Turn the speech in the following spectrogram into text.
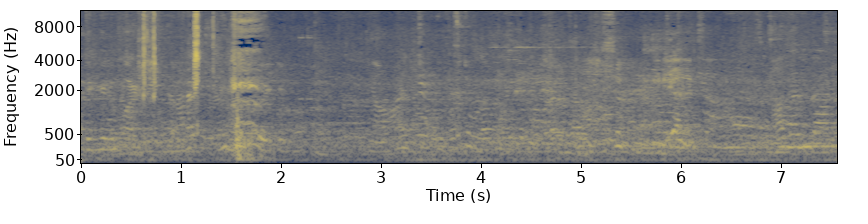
എന്തെങ്കിലും വഴി അതെന്താണ്?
